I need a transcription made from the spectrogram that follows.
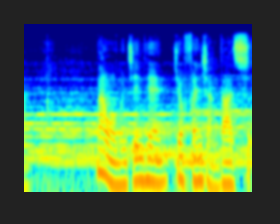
那我们今天就分享到此。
